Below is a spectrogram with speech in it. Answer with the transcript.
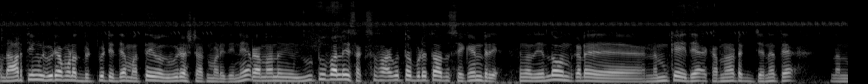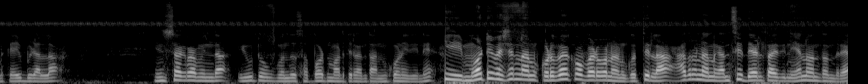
ಒಂದು ಆರು ತಿಂಗಳು ವೀಡಿಯೋ ಮಾಡೋದು ಬಿಟ್ಬಿಟ್ಟಿದ್ದೆ, ಮತ್ತೆ ಇವಾಗ ವೀಡಿಯೋ ಸ್ಟಾರ್ಟ್ ಮಾಡಿದ್ದೀನಿ. ನಾನು ಯೂಟ್ಯೂಬಲ್ಲಿ ಸಕ್ಸಸ್ ಆಗುತ್ತಾ ಬಿಡುತ್ತೋ ಅದು ಸೆಕೆಂಡ್ರಿ ಎಲ್ಲೋ ಒಂದು ಕಡೆ ನಂಬಿಕೆ ಇದೆ ಕರ್ನಾಟಕ ಜನತೆ ನನ್ನ ಕೈ ಬಿಡಲ್ಲ. ಇನ್ಸ್ಟಾಗ್ರಾಮಿಂದ ಯೂಟ್ಯೂಬ್ ಬಂದು ಸಪೋರ್ಟ್ ಮಾಡ್ತೀರಾ ಅಂತ ಅನ್ಕೊಂಡಿದ್ದೀನಿ. ಈ ಮೋಟಿವೇಶನ್ ನಾನು ಕೊಡಬೇಕೋ ಬೇಡವೋ ನನಗೆ ಗೊತ್ತಿಲ್ಲ, ಆದರೂ ನನಗೆ ಅನಿಸಿದ್ದು ಹೇಳ್ತಾ ಇದ್ದೀನಿ ಏನು ಅಂತಂದರೆ,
